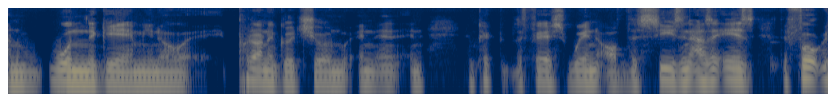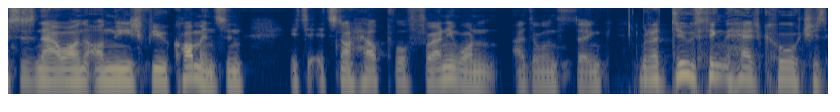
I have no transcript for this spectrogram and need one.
and won the game. You know, put on a good show and, and, and, and picked up the first win of the season. As it is, the focus is now on on these few comments, and it's it's not helpful for anyone. I don't think. But I do think the head coach is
